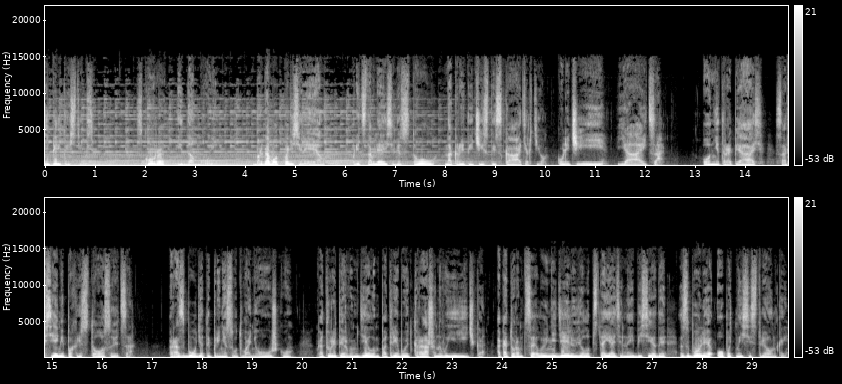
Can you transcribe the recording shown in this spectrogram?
и перекрестился. Скоро и домой. Баргамот повеселел, представляя себе стол, накрытый чистой скатертью, куличи, яйца — он, не торопясь, со всеми похристосуется. Разбудят и принесут Ванюшку, который первым делом потребует крашеного яичка, о котором целую неделю вел обстоятельные беседы с более опытной сестренкой.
